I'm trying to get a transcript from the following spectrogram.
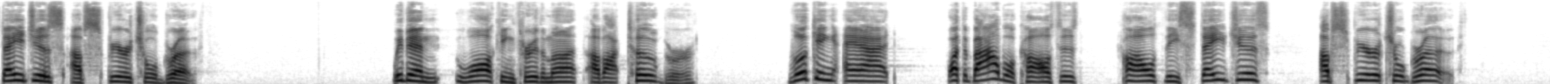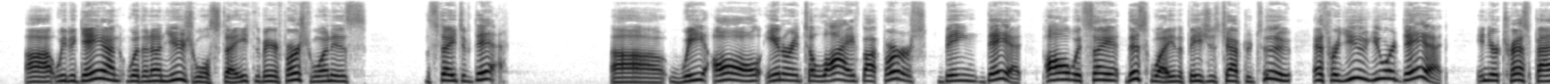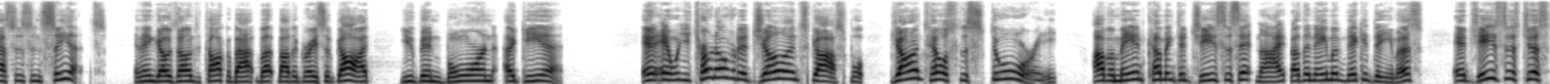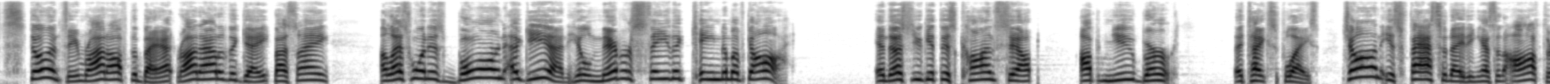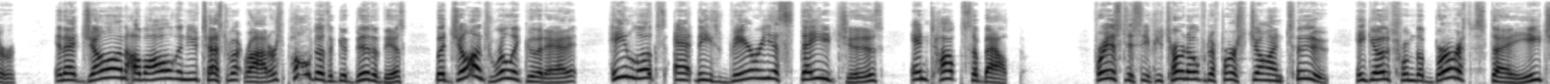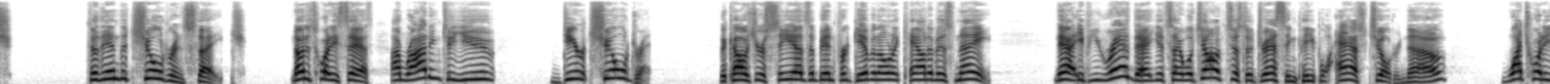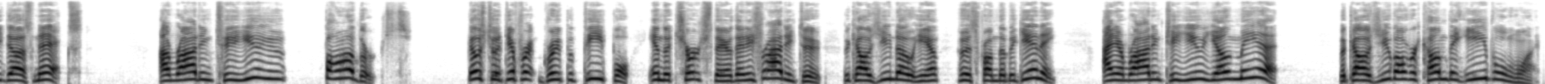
stages of spiritual growth. We've been walking through the month of October looking at what the Bible calls is called the stages of spiritual growth. Uh, we began with an unusual stage. The very first one is the stage of death. Uh, we all enter into life by first being dead. Paul would say it this way in Ephesians chapter 2 As for you, you are dead in your trespasses and sins. And then goes on to talk about, but by the grace of God, you've been born again. And, and when you turn over to John's gospel, John tells the story of a man coming to Jesus at night by the name of Nicodemus. And Jesus just stuns him right off the bat, right out of the gate, by saying, Unless one is born again, he'll never see the kingdom of God. And thus you get this concept of new birth that takes place. John is fascinating as an author in that John, of all the New Testament writers, Paul does a good bit of this, but John's really good at it. He looks at these various stages and talks about them. For instance, if you turn over to 1 John 2, he goes from the birth stage to then the children's stage. Notice what he says I'm writing to you, dear children, because your sins have been forgiven on account of his name. Now, if you read that, you'd say, well, John's just addressing people as children. No. Watch what he does next. I'm writing to you, fathers. Goes to a different group of people in the church there that he's writing to because you know him who is from the beginning. I am writing to you, young men, because you've overcome the evil one.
